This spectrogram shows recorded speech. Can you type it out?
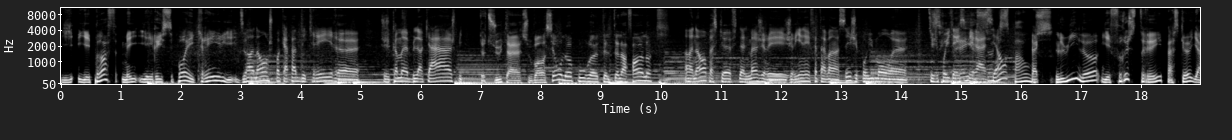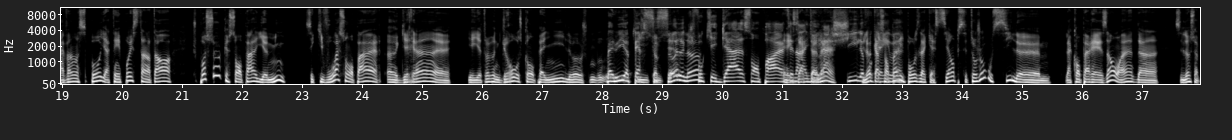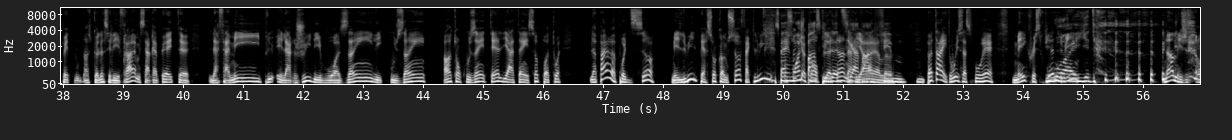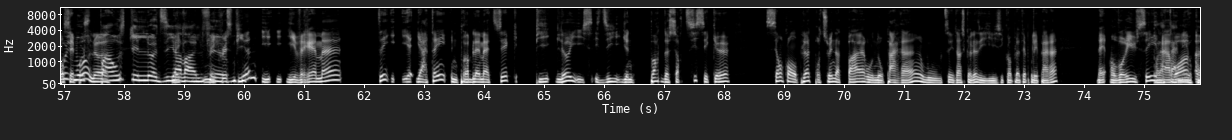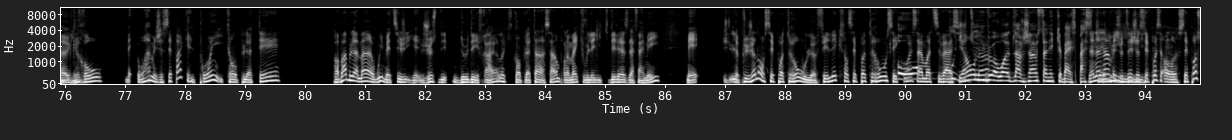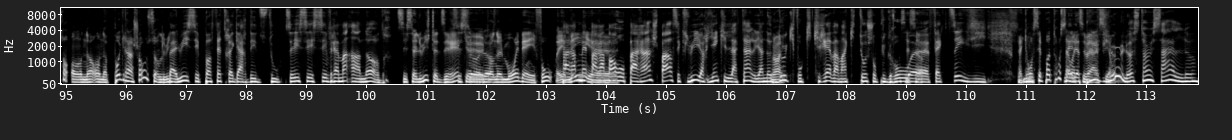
Il, il est prof, mais il réussit pas à écrire. Il, il dit Ah non, je suis pas capable d'écrire. euh, j'ai comme un blocage. Puis T'as-tu eu ta subvention là, pour euh, telle telle affaire? Là? ah non, parce que finalement, j'ai j'ai rien fait avancer. J'ai pas eu mon. euh, j'ai pas eu d'inspiration. Lui, là, il est frustré parce qu'il avance pas, il atteint pas les standards. Je suis pas sûr que son père y a mis. C'est qu'il voit son père, un grand. Il a, trouvé une grosse compagnie. Là, Ben lui, il a perçu comme ça, tel, là, qu'il faut qu'il égale son père sais, dans la Exactement. hiérarchie. Là, Puis là, faut quand son père à- il pose la question, puis c'est toujours aussi le, la comparaison. Hein, dans, c'est là, ça peut être, dans ce cas-là, c'est les frères, mais ça aurait pu être euh, la famille plus élargie, les voisins, les cousins. Ah, ton cousin tel, il a atteint ça, pas toi. Le père n'a pas dit ça, mais lui, il le perçoit comme ça. Fait que lui, c'est Ben, pour ça moi, qu'il je pense qu'il en dit avant arrière. le film. Peut-être, oui, ça se pourrait. Mais Crispian, Ouais, lui, il est- non, mais je- on Oui, sait moi, pas, je là. pense qu'il l'a dit Mais- avant le Mais film. Crispian, il, il- il est vraiment. Tu sais, il, a atteint une problématique, puis là, il, dit il y a une porte de sortie, c'est que si on complote pour tuer notre père ou nos parents, ou tu sais, dans ce cas-là, il, il complotait pour les parents, ben, on va réussir à avoir un gros. Mais, ouais, mais je sais pas à quel point il complotait. Probablement, oui, mais tu sais, il y a juste des- deux des frères là, qui complotaient ensemble, probablement qui voulaient liquider le reste de la famille. Mais le plus jeune, on ne sait pas trop. Là. Félix, on ne sait pas trop c'est quoi Oh, sa motivation. Il Là. veut avoir de l'argent, c'est un que ben, c'est parce Non, non, que non, mais je veux dire, je sais pas. On sait pas, on n'a on a pas grand-chose sur lui. Ben lui, il s'est pas fait regarder du tout. C'est vraiment en ordre. c'est celui, je te dirais, qu'on a le moins d'infos. Mais par euh, rapport aux parents, je parle, c'est que lui, il n'y a rien qui l'attend. Il y en a Ouais. deux qu'il faut qu'il crève avant qu'il touche au plus gros. Euh, fait que, tu sais, il- Fait qu'on sait pas trop sa mais le plus motivation. vieux, là, c'est un sale, là.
